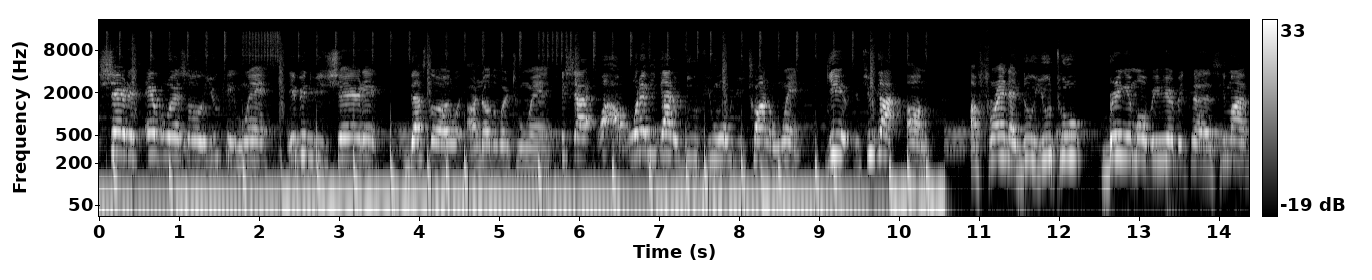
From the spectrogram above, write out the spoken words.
Share this everywhere so you can win. Even if you shared it, that's the, another way to win. Shot, whatever you gotta do if you want, if you're trying to win. Give, if you got um a friend that do YouTube, bring him over here because he might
